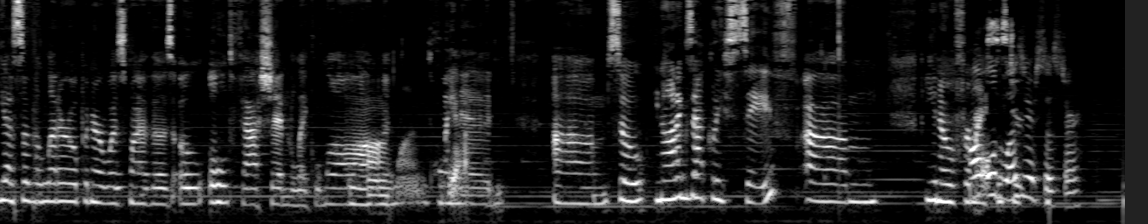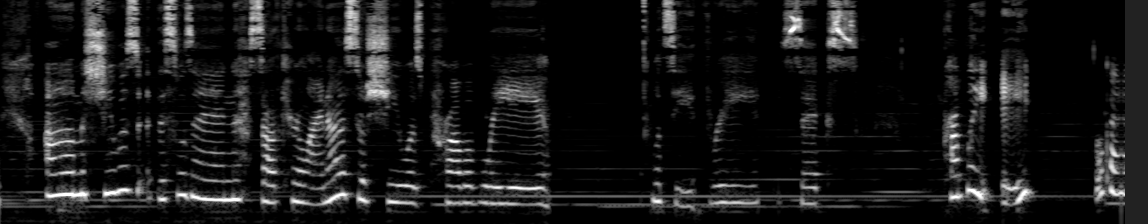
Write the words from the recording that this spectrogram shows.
yeah so the letter opener was one of those old fashioned like long Long ones. Yeah. Um so not exactly safe um you know for How my old sister was your sister? um she was this was in south carolina so she was probably let's see three six probably eight Okay.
